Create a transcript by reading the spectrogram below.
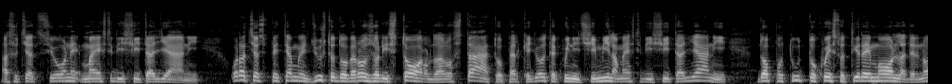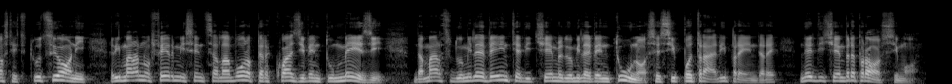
Associazione Maestri di Sci Italiani, Ora ci aspettiamo il giusto e doveroso ristoro dallo Stato perché gli oltre 15.000 maestri di sci italiani, dopo tutto questo tira e molla delle nostre istituzioni, rimarranno fermi senza lavoro per quasi 21 mesi, da marzo 2020 a dicembre 2021, se si potrà riprendere nel dicembre prossimo.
